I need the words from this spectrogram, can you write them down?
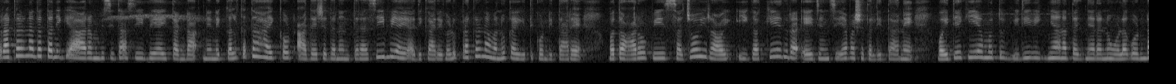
ಪ್ರಕರಣದ ತನಿಖೆ ಆರಂಭಿಸಿದ ಸಿಬಿಐ ತಂಡ, ನಿನ್ನೆ ಕಲ್ಕತ್ತಾ ಹೈಕೋರ್ಟ್ ಆದೇಶದ ನಂತರ ಸಿಬಿಐ ಅಧಿಕಾರಿಗಳು ಪ್ರಕರಣವನ್ನು ಕೈಗೆತ್ತಿಕೊಂಡಿದ್ದಾರೆ. ಮತ್ತು ಆರೋಪಿ ಸಜೋಯ್ ರಾಯ್ ಈಗ ಕೇಂದ್ರ ಏಜೆನ್ಸಿಯ ವಶದಲ್ಲಿದ್ದಾನೆ. ವೈದ್ಯಕೀಯ ಮತ್ತು ವಿಧಿವಿಜ್ಞಾನ ತಜ್ಞರನ್ನು ಒಳಗೊಂಡ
